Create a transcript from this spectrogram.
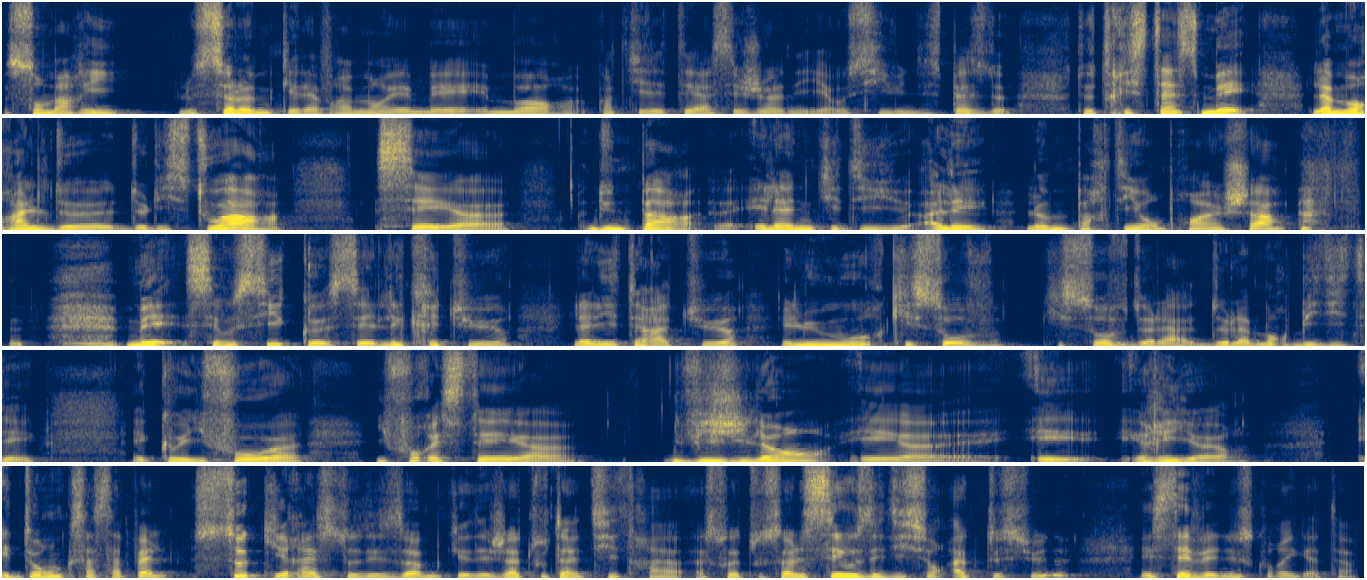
son mari le seul homme qu'elle a vraiment aimé est mort quand il était assez jeune. il y a aussi une espèce de, tristesse. Mais la morale de, l'histoire, c'est euh, d'une part Hélène qui dit Allez, l'homme parti, on prend un chat. Mais c'est aussi que c'est l'écriture, la littérature et l'humour qui sauvent, qui sauvent de, la, morbidité. Et qu'il faut, euh, il faut rester euh, vigilant et, et rieur. Et donc, ça s'appelle Ce qui reste des hommes, qui est déjà tout un titre à, soi tout seul. C'est aux éditions Actes Sud et c'est Vénus Corrigata.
